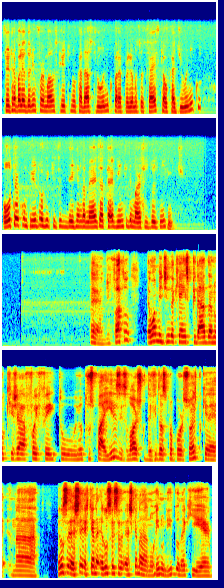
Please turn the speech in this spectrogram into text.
ser trabalhador informal inscrito no cadastro único para programas sociais, que é o CAD único, ou ter cumprido o requisito de renda média até 20 de março de 2020. É, de fato, é uma medida que é inspirada no que já foi feito em outros países, lógico, devido às proporções, porque né, na. Eu não sei, acho, que é, eu não sei se, acho que é na, no Reino Unido, né, que é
